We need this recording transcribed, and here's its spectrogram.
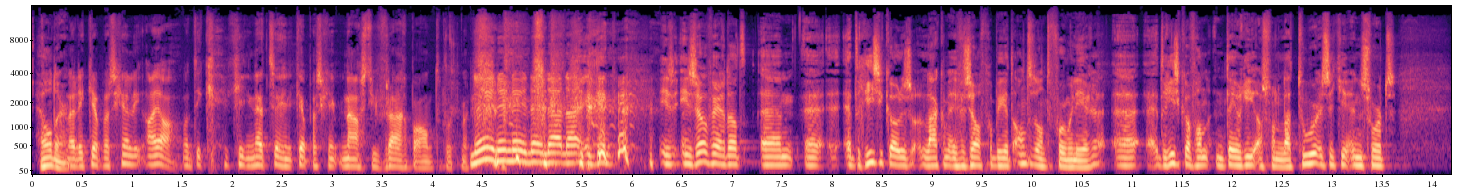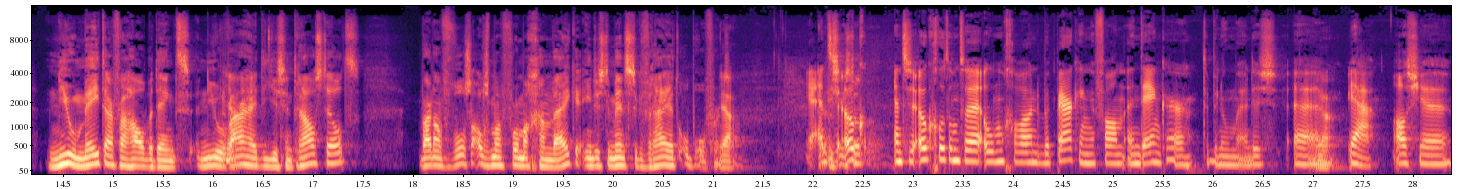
Helder. Maar ik heb waarschijnlijk... Ah ja, want ik ging net zeggen, ik heb waarschijnlijk naast uw vraag beantwoord. Maar... Nee, nee, nee. nee nou, nou, ik denk in, in zoverre dat uh, het risico... Dus laat ik hem even zelf proberen het antwoord te formuleren. Uh, het risico van een theorie als van Latour... is dat je een soort nieuw metaverhaal bedenkt. Een nieuwe waarheid die je centraal stelt... waar dan vervolgens alles maar voor mag gaan wijken... en je dus de menselijke vrijheid opoffert. Ja. Ja, en het, is, ook, en het is ook goed om, te, om gewoon de beperkingen van een denker te benoemen. Dus uh, ja. als, je,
